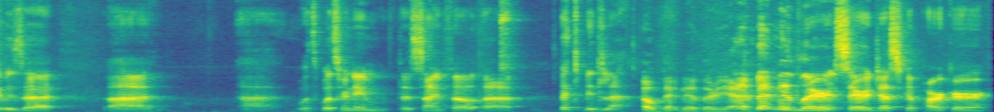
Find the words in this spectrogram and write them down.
it was uh, uh, uh, what's what's her name? The Seinfeld, uh, Bette Midler. Oh, Bette Midler, Uh, yeah. Bette Midler, Sarah Jessica Parker,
